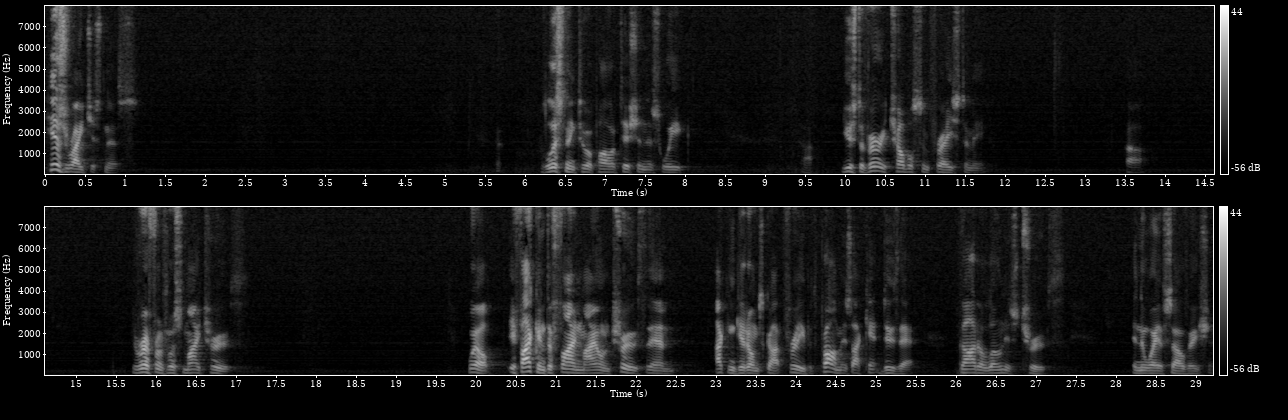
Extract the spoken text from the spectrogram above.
His righteousness. Listening to a politician this week, uh, used a very troublesome phrase to me. Uh, the reference was my truth. Well, if I can define my own truth, then I can get home scot free. But the problem is, I can't do that. God alone is truth in the way of salvation.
